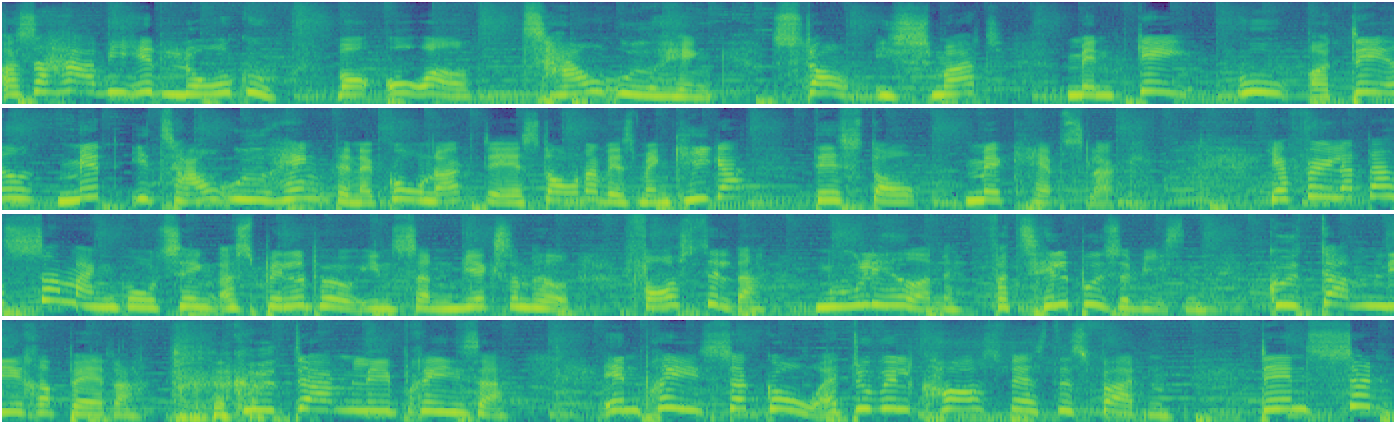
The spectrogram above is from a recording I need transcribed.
Og så har vi et logo, hvor ordet tagudhæng står i småt, men G, U og D'et midt i tagudhæng, den er god nok, det står der, hvis man kigger, det står med caps lock. Jeg føler, at der er så mange gode ting at spille på i en sådan virksomhed. Forestil dig mulighederne for tilbudsavisen. Guddommelige rabatter. Guddommelige priser. En pris så god, at du vil korsfæstes for den. Det er en synd,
